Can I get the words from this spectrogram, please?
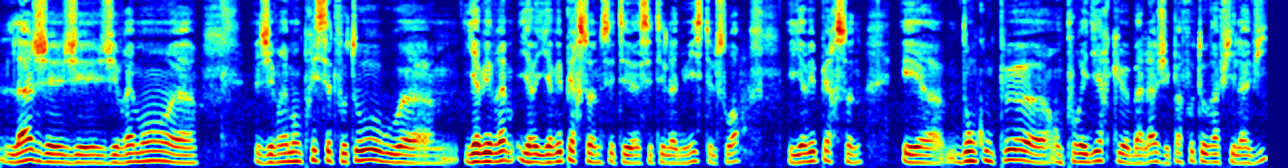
là, j'ai, vraiment j'ai vraiment pris cette photo où euh, il y avait il y avait personne. C'était, c'était la nuit, c'était le soir, et il y avait personne. Et euh, donc on peut, euh, on pourrait dire que bah là, j'ai pas photographié la vie,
